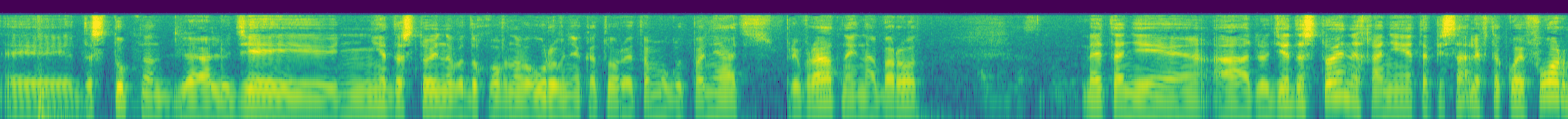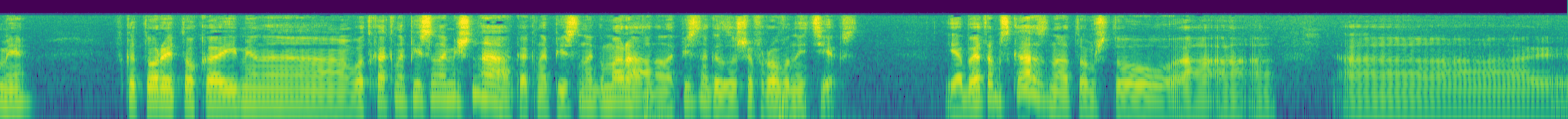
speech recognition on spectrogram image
Э, доступно для людей недостойного духовного уровня, которые это могут понять превратно и наоборот. Это не... А людей достойных они это писали в такой форме, в которой только именно... Вот как написано Мишна, как написано Гмара, она написана как зашифрованный текст. И об этом сказано, о том, что а, а, а, а,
